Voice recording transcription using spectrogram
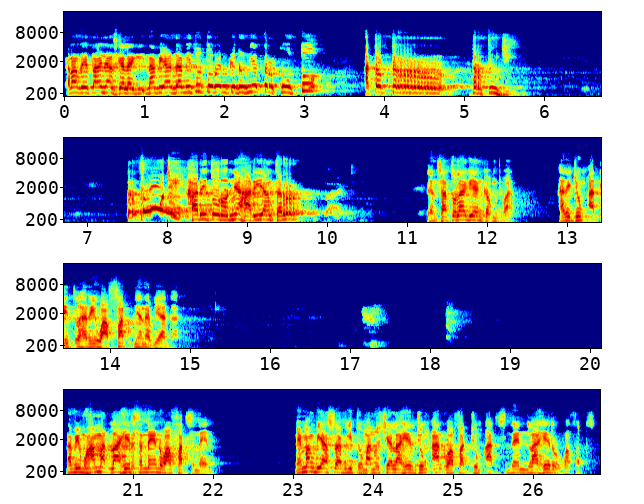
Sekarang saya tanya sekali lagi, Nabi Adam itu turun ke dunia terkutuk atau ter, terpuji? Terpuji. Hari turunnya hari yang terbaik. Dan satu lagi yang keempat. Hari Jumat itu hari wafatnya Nabi Adam. Nabi Muhammad lahir Senin, wafat Senin. Memang biasa begitu, manusia lahir Jumat, wafat Jumat. Senin lahir, wafat.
